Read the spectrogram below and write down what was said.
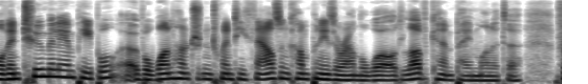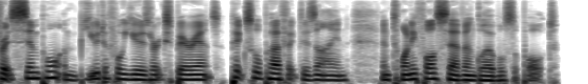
More than 2 million people over 120,000 companies around the world love Campaign Monitor for its simple and beautiful user experience, pixel perfect design, and 24 7 global support.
